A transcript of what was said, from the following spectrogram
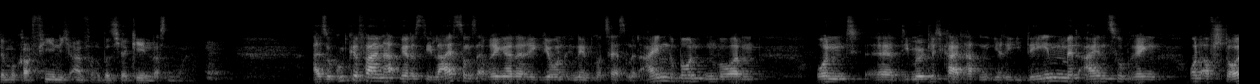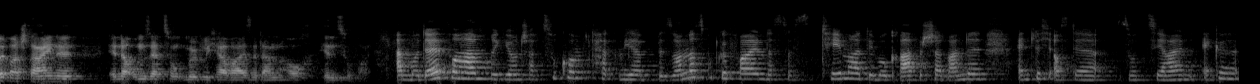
Demografie nicht einfach über sich ergehen lassen wollen. Also gut gefallen hat mir, dass die Leistungserbringer der Region in den Prozess mit eingebunden wurden und äh, die Möglichkeit hatten, ihre Ideen mit einzubringen und auf Stolpersteine in der Umsetzung möglicherweise dann auch hinzuweisen. Am Modellvorhaben Region schafft Zukunft hat mir besonders gut gefallen, dass das Thema demografischer Wandel endlich aus der sozialen Ecke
